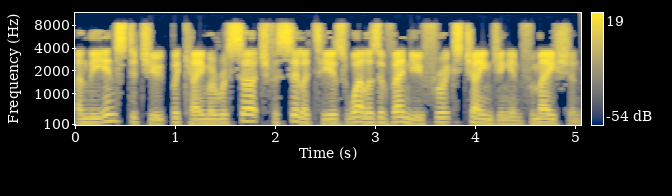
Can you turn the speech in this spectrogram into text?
and the institute became a research facility as well as a venue for exchanging information.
